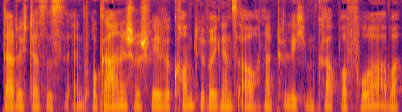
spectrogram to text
dadurch, dass es ein organischer Schwefel kommt übrigens auch natürlich im Körper vor, aber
